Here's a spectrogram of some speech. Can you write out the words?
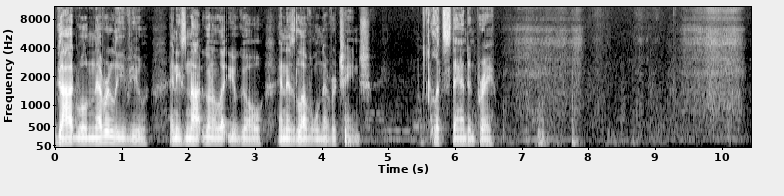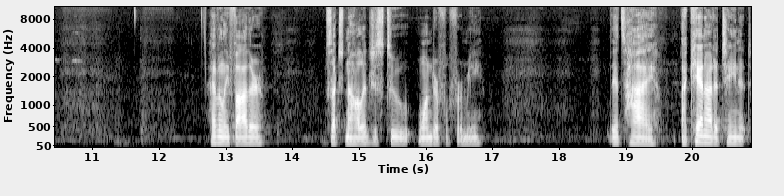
God will never leave you and He's not going to let you go, and His love will never change. Let's stand and pray. Heavenly Father, such knowledge is too wonderful for me. It's high, I cannot attain it.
